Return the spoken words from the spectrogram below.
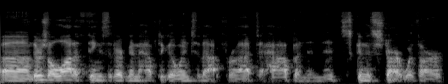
uh, there's a lot of things that are going to have to go into that for that to happen. And it's going to start with our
